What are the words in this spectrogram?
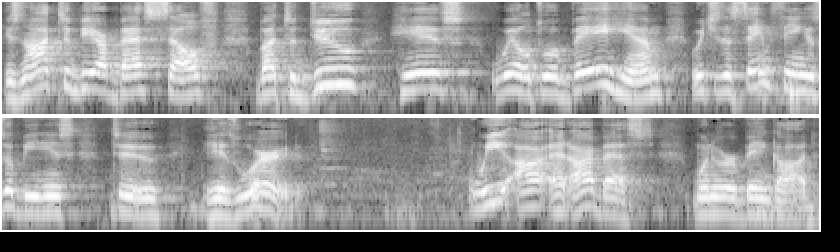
it's not to be our best self, but to do His will, to obey Him, which is the same thing as obedience to His word. We are at our best when we were being God.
